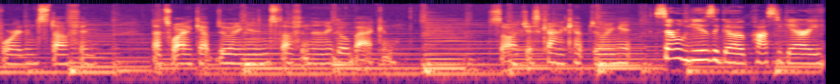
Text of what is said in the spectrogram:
for it and stuff, and that's why I kept doing it and stuff, and then I go back and so I just kind of kept doing it. Several years ago, Pastor Gary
